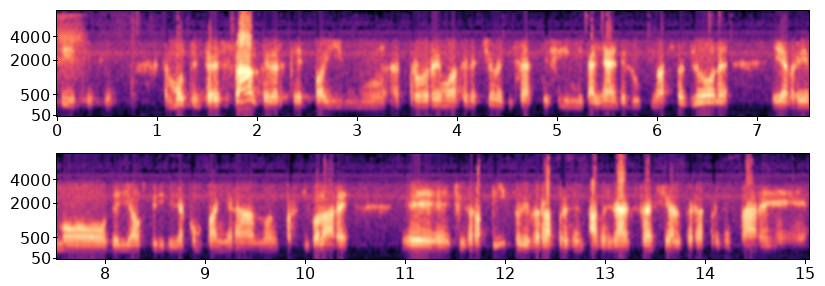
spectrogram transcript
Sì, sì, sì è molto interessante perché poi mh, proverremo una selezione di sette film italiani dell'ultima stagione e avremo degli ospiti che li accompagneranno, in particolare eh, ci sarà Pippo che verrà present- aprirà il festival per rappresentare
